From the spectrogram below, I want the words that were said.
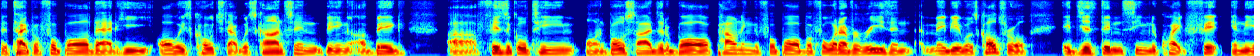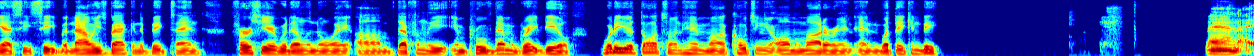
the type of football that he always coached at Wisconsin, being a big uh, physical team on both sides of the ball, pounding the football. But for whatever reason, maybe it was cultural, it just didn't seem to quite fit in the SEC. But now he's back in the Big Ten, first year with Illinois. Um, definitely improved them a great deal. What are your thoughts on him uh, coaching your alma mater and, and what they can be? Man,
